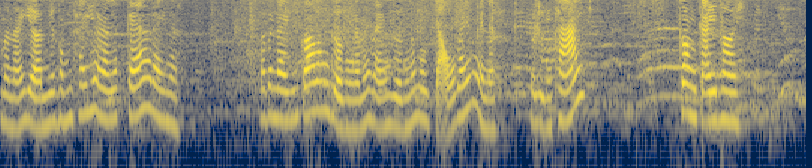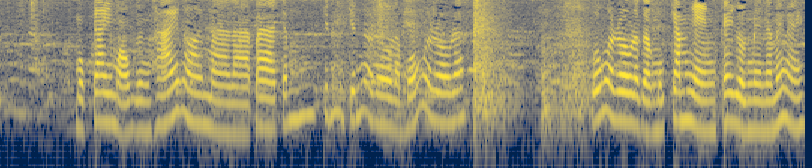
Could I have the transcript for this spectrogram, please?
Mà nãy giờ như không thấy ra giáp cá ở đây nè ở bên đây cũng có bán gừng nè, mấy bạn. Gừng nó vô chậu bán này nè. Gừng thái. Có một cây thôi. Một cây một gừng thái thôi mà là 3.99 euro, là 4 euro đó. 4 euro là gần 100 ngàn cây gừng này nè, mấy bạn.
